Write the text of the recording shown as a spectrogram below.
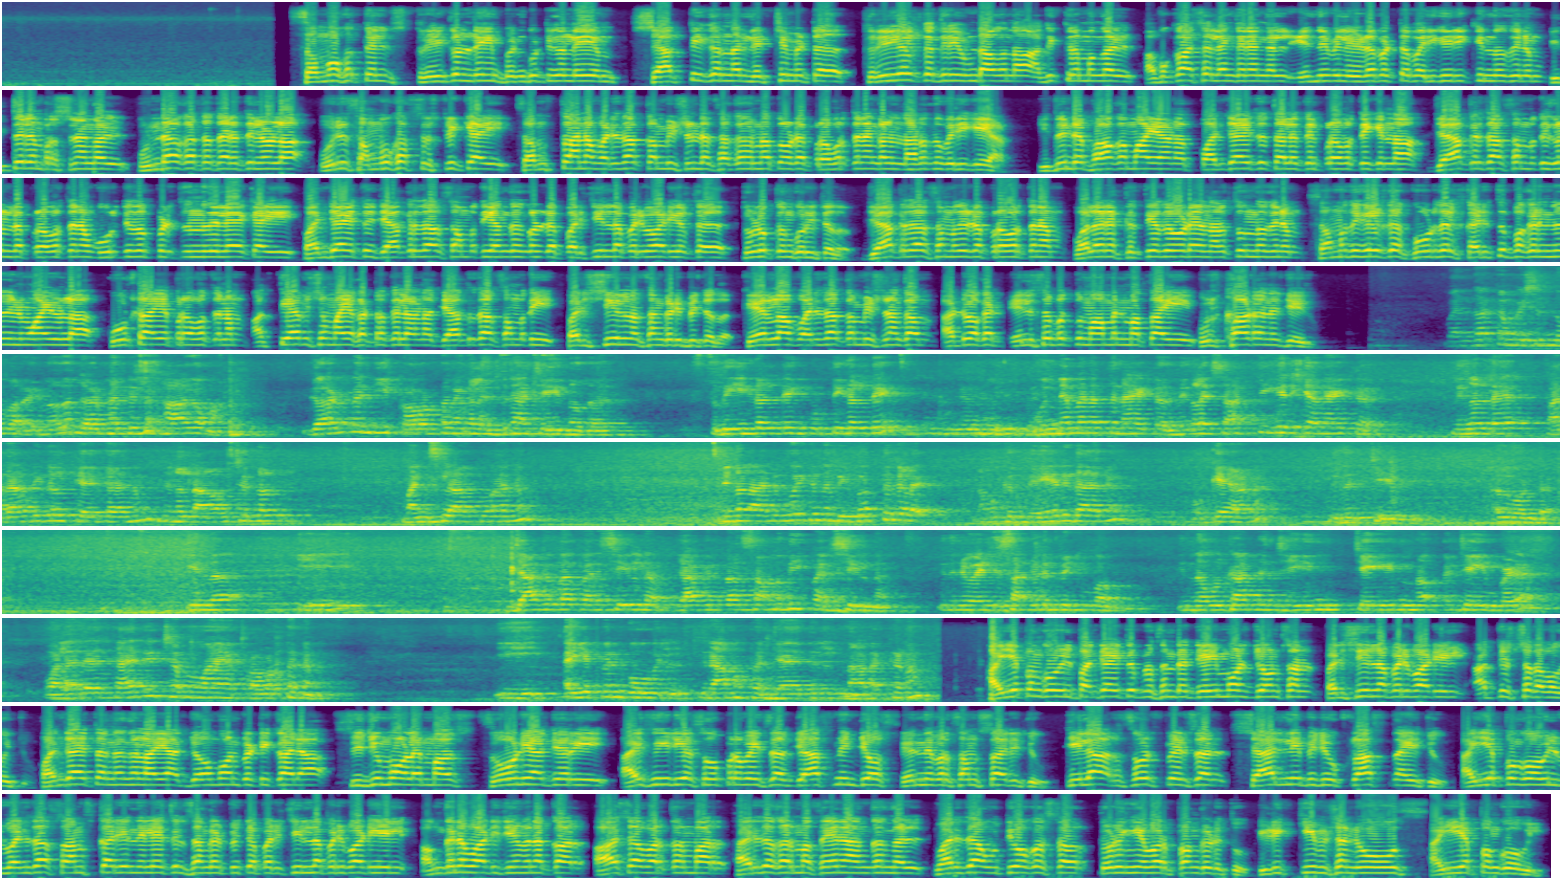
സമൂഹത്തിൽ സ്ത്രീകളുടെയും പെൺകുട്ടികളുടെയും ശാക്തീകരണം ലക്ഷ്യമിട്ട് സ്ത്രീകൾക്കെതിരെ ഉണ്ടാകുന്ന അതിക്രമങ്ങൾ അവകാശ ലംഘനങ്ങൾ എന്നിവയിൽ ഇടപെട്ട് പരിഹരിക്കുന്നതിനും ഇത്തരം പ്രശ്നങ്ങൾ ഉണ്ടാകാത്ത തരത്തിലുള്ള ഒരു സമൂഹ സൃഷ്ടിക്കായി സംസ്ഥാന വനിതാ കമ്മീഷന്റെ സഹകരണത്തോടെ പ്രവർത്തനങ്ങൾ നടന്നു വരികയാണ് ഇതിന്റെ ഭാഗമായാണ് പഞ്ചായത്ത് തലത്തിൽ പ്രവർത്തിക്കുന്ന ജാഗ്രതാ സമിതികളുടെ പ്രവർത്തനം ഊർജിതപ്പെടുത്തുന്നതിലേക്കായി പഞ്ചായത്ത് ജാഗ്രതാ സമിതി അംഗങ്ങളുടെ പരിശീലന പരിപാടികൾക്ക് തുടക്കം കുറിച്ചത്. ജാഗ്രതാ സമിതിയുടെ പ്രവർത്തനം വളരെ കൃത്യതയോടെ നടത്തുന്നതിനും സമിതികൾക്ക് കൂടുതൽ കരുത്തു പകരുന്നതിനുമായുള്ള കൂട്ടായ പ്രവർത്തനം അത്യാവശ്യമായ ഘട്ടത്തിലാണ് ജാഗ്രതാ സമിതി പരിശീലനം സംഘടിപ്പിച്ചത്. കേരള വനിതാ കമ്മീഷൻ അംഗം അഡ്വക്കേറ്റ് എലിസബത്ത് മാമൻ മത്തായി ഉദ്ഘാടനം ചെയ്തു. വനിതാ കമ്മീഷൻ എന്ന് പറയുന്നത് ഗവൺമെന്റിന്റെ ഭാഗമാണ്. ഗവൺമെന്റ് ഈ പ്രവർത്തനങ്ങൾ എന്തിനാ ചെയ്യുന്നത്? സ്ത്രീകളുടെയും കുട്ടികളുടെയും ഉന്നമനത്തിനായിട്ട് നിങ്ങളെ ശാക്തീകരിക്കാനായിട്ട് നിങ്ങളുടെ പരാതികൾ കേൾക്കാനും നിങ്ങളുടെ ആവശ്യങ്ങൾ മനസ്സിലാക്കുവാനും നിങ്ങൾ അനുഭവിക്കുന്ന വിപത്തുകളെ നമുക്ക് നേരിടാനും ഒക്കെയാണ് ഇത് ചെയ്തിരിക്കുന്നത് അതുകൊണ്ട് ഇന്ന് ഈ ജാഗ്രതാ പരിശീലനം ജാഗ്രതാ സമിതി പരിശീലനം ഇതിനുവേണ്ടി സംഘടിപ്പിക്കുമ്പോൾ ഇന്ന് ഉദ്ഘാടനം ചെയ്യും ചെയ്യുന്ന ചെയ്യുമ്പോൾ വളരെ കാര്യക്ഷമമായ പ്രവർത്തനം ഈ അയ്യപ്പൻ കോവിൽ ഗ്രാമപഞ്ചായത്തിൽ നടക്കണം. അയ്യപ്പൻകോവിൽ പഞ്ചായത്ത് പ്രസിഡന്റ് ജെയ്മോൾ ജോൺസൺ പരിശീലന പരിപാടിയിൽ അധ്യക്ഷത വഹിച്ചു. പഞ്ചായത്ത് അംഗങ്ങളായ Jomon Vettikkala Sijumol M S Sonia Jerry I C D S supervisor Jasmine Jose എന്നിവർ സംസാരിച്ചു. Kila resource person Shalini Biju class നയിച്ചു. അയ്യപ്പൻകോവിൽ വനിതാ സാംസ്കാരിക നിലയത്തിൽ സംഘടിപ്പിച്ച പരിശീലന പരിപാടിയിൽ അംഗനവാടി ജീവനക്കാർ ആശാ വർക്കർമാർ ഹരിതകർമ്മ സേന അംഗങ്ങൾ വനിതാ ഉദ്യോഗസ്ഥർ തുടങ്ങിയവർ പങ്കെടുത്തു. Idukki vision news Ayyappankovil.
